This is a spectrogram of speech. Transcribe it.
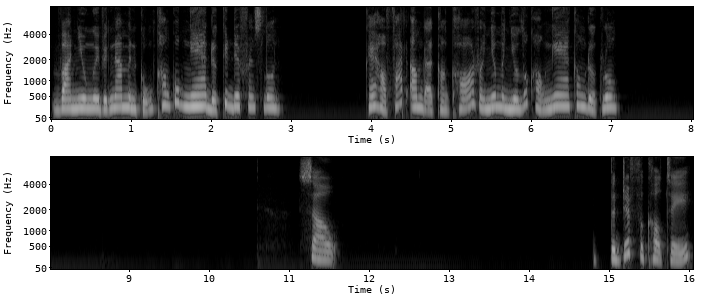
Và nhiều người Việt Nam mình cũng không có nghe được cái difference luôn. Cái họ phát âm đã còn khó rồi nhưng mà nhiều lúc họ nghe không được luôn. So the difficulty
